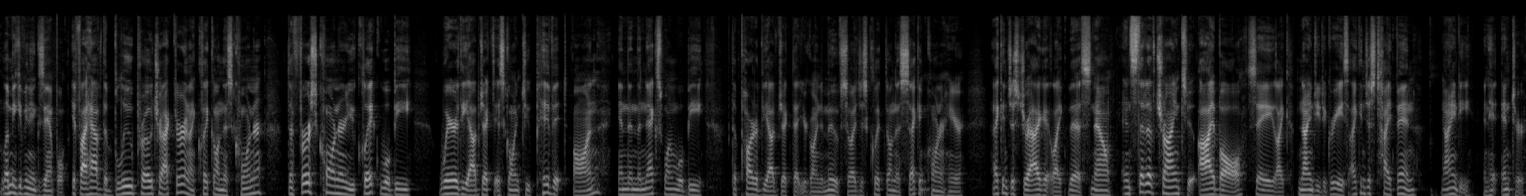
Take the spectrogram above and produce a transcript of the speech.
let me give you an example. If I have the blue protractor and I click on this corner, the first corner you click will be where the object is going to pivot on. And then the next one will be the part of the object that you're going to move. So I just clicked on the second corner here. I can just drag it like this. Now, instead of trying to eyeball, say like 90 degrees, I can just type in 90 and hit enter.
